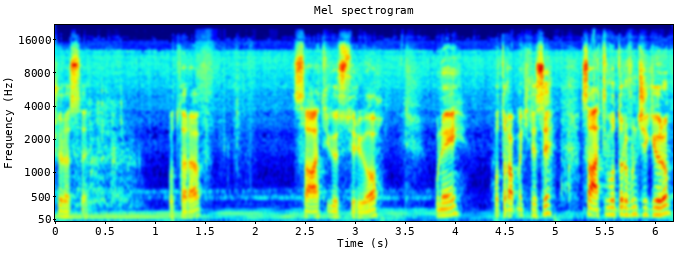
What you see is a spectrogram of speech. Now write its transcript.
Şurası. Bu taraf. Saati gösteriyor. Bu ne? Fotoğraf makinesi. Saatin fotoğrafını çekiyorum.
